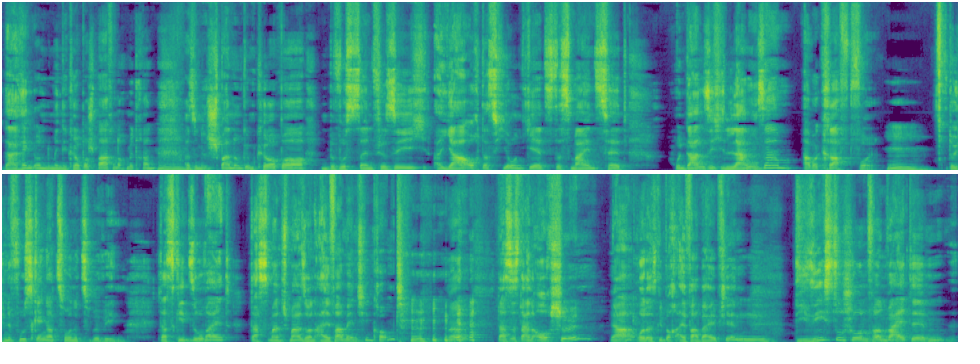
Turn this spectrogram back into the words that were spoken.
da hängt noch eine Menge Körpersprache noch mit dran. Also eine Spannung im Körper, ein Bewusstsein für sich, ja, auch das Hier und Jetzt, das Mindset. Und dann sich langsam, aber kraftvoll hm. durch eine Fußgängerzone zu bewegen. Das geht so weit, dass manchmal so ein Alpha-Männchen kommt. ne? Das ist dann auch schön. Ja, oder es gibt auch Alpha-Weibchen. Die siehst du schon von weitem.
